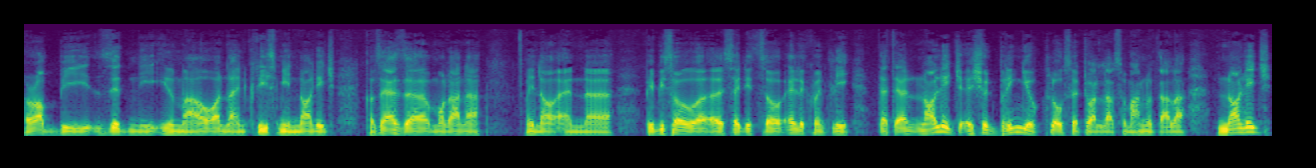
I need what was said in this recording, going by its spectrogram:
Rabbi Zidni ilma. Oh Allah, increase me in knowledge. Because as uh, Molana, you know, and uh, Maybe so uh, said it so eloquently that uh, knowledge should bring you closer to Allah subhanahu wa ta'ala. Knowledge,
